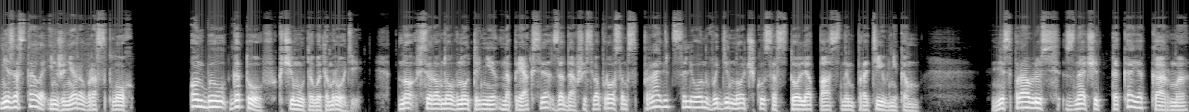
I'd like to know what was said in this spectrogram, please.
не застала инженера врасплох. Он был готов к чему-то в этом роде, но все равно внутренне напрягся, задавшись вопросом, справится ли он в одиночку со столь опасным противником. «Не справлюсь, значит, такая карма.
